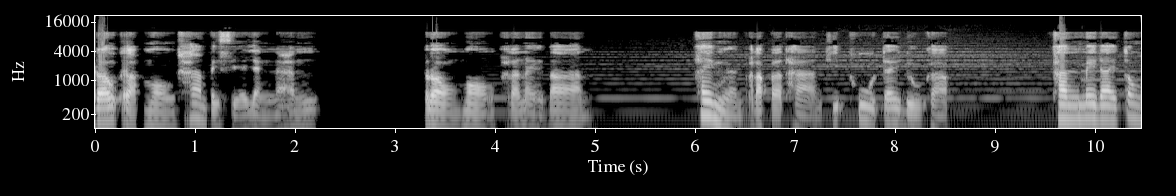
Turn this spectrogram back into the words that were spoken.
เรากลับมองข้ามไปเสียอย่างนั้น ลองมองพระในบ้าน ให้เหมือนพระประธานที่พูดได้ดูครับ ท่านไม่ได้ต้อง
